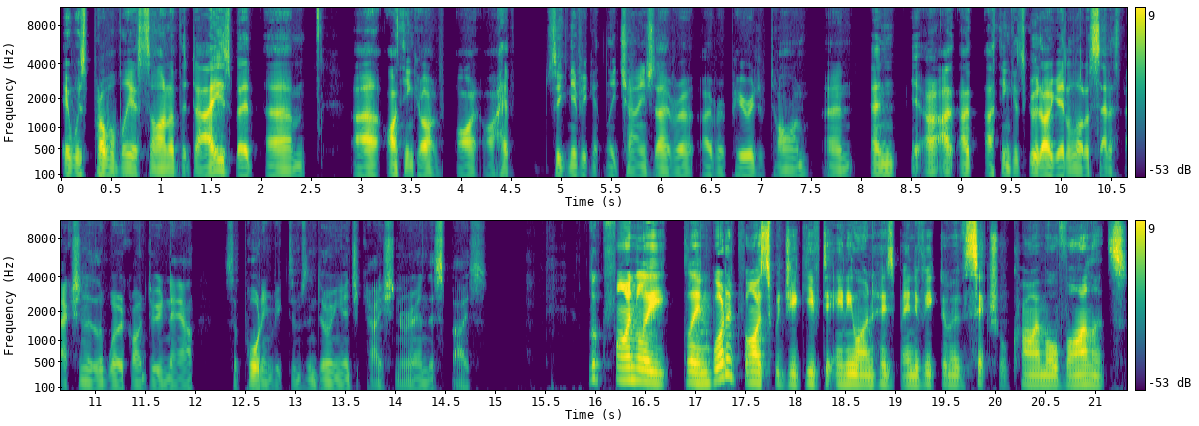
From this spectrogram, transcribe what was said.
it was probably a sign of the days. But um, uh, I think I've, I, I have significantly changed over over a period of time, and and yeah, I, I think it's good. I get a lot of satisfaction of the work I do now, supporting victims and doing education around this space. Look, finally, Glenn, what advice would you give to anyone who's been a victim of sexual crime or violence?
